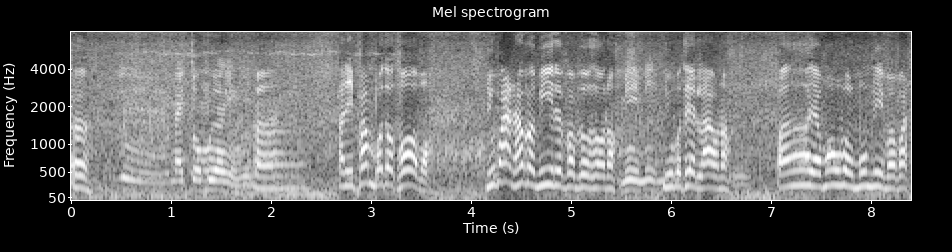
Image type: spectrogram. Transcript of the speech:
เอออยู่ในตัวเมืองอย่างนี้เอออันนี้ปั๊มปตทบ่อยู่บ้านเขาก็มีเลยปั๊มปตทเนาะมีมีอยู่ประเทศลาวเนาะมีเอออย่ามองเบิ่งมุมนี้มาบัด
